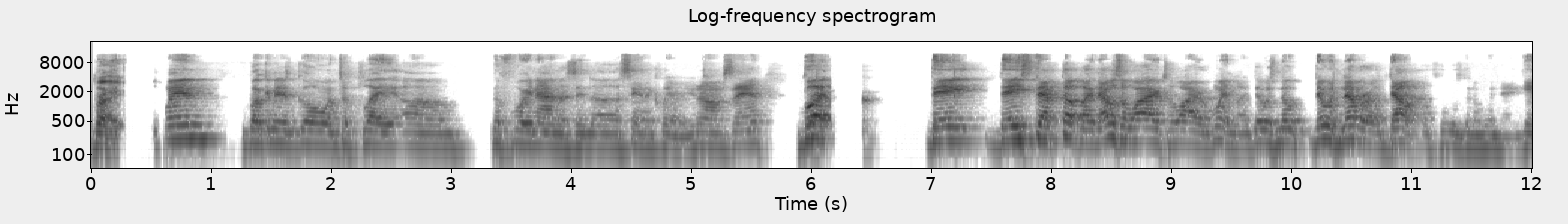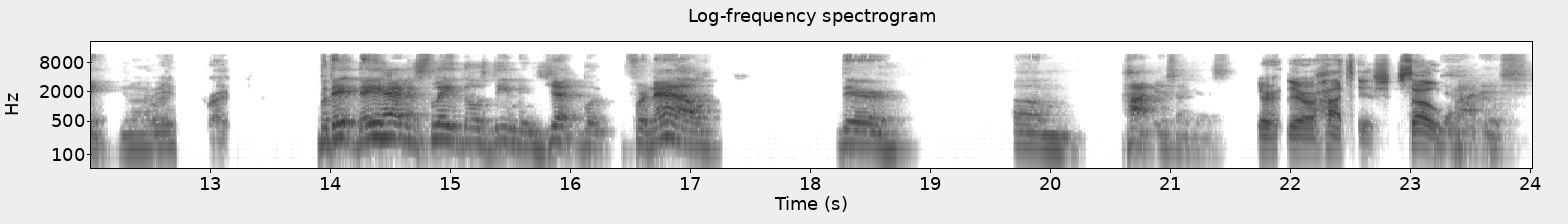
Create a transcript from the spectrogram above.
Right when Buccaneers go on to play um, the 49ers in uh, Santa Clara. You know what I'm saying? But they they stepped up. Like that was a wire to wire win. Like there was no there was never a doubt of who was going to win that game. You know what I mean? Right. But they they haven't slayed those demons yet. But for now, they're um hot-ish, I guess. They're they're hot-ish. So yeah, hot-ish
